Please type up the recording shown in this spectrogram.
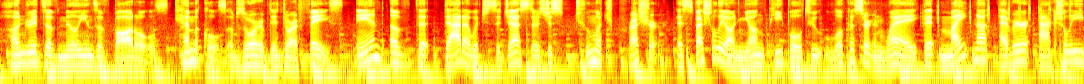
hundreds of millions of bottles, chemicals absorbed into our face, and of the data which suggests there's just too much pressure, especially on young people to look a certain way that might not ever actually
